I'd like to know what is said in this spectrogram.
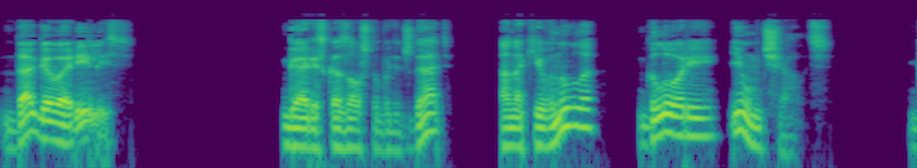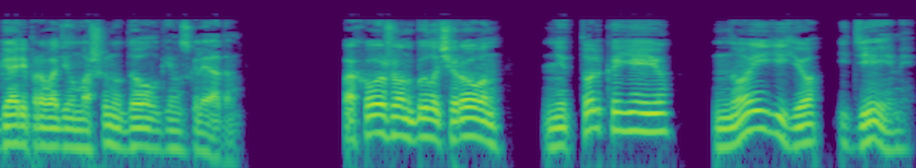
Договорились?» Гарри сказал, что будет ждать, она кивнула Глории и умчалась. Гарри проводил машину долгим взглядом. Похоже, он был очарован не только ею, но и ее идеями.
